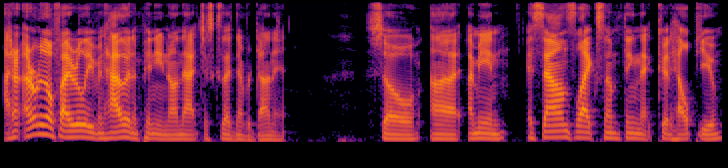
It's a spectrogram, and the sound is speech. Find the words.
I don't, I don't know if I really even have an opinion on that, just because I've never done it. So, uh, I mean, it sounds like something that could help you.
